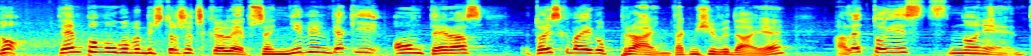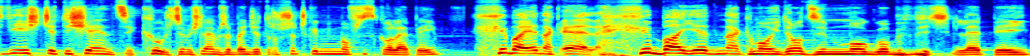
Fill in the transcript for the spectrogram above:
No, tempo mogłoby być troszeczkę lepsze. Nie wiem w jakiej on teraz. To jest chyba jego prime, tak mi się wydaje. Ale to jest, no nie, 200 tysięcy. Kurczę, myślałem, że będzie troszeczkę mimo wszystko lepiej. Chyba jednak L. Chyba jednak, moi drodzy, mogłoby być lepiej.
